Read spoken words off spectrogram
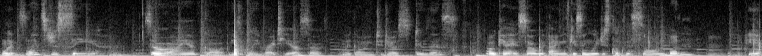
Let's, let's just see. So I have got Musical.ly right here, so we're going to just do this. Okay, so I'm guessing we just click the song button. Yeah,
